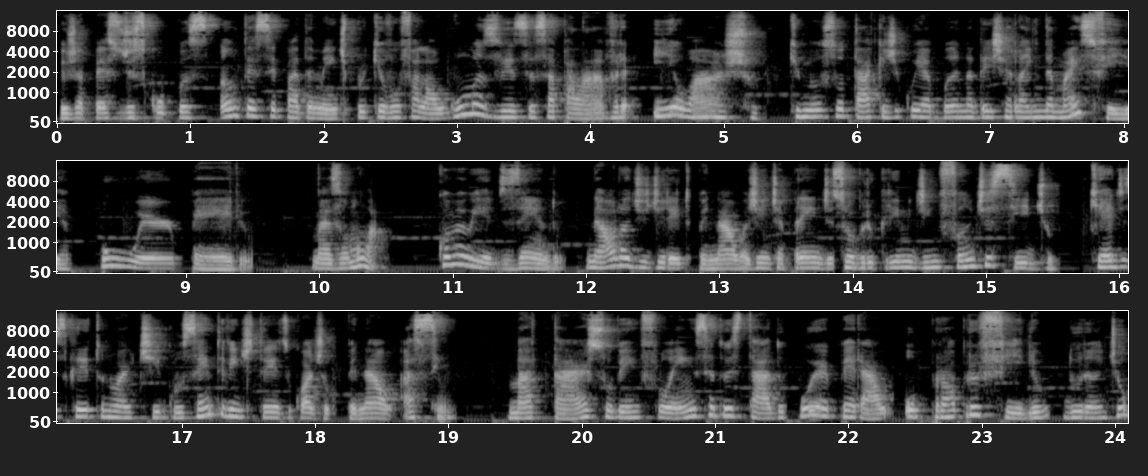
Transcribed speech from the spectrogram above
Eu já peço desculpas antecipadamente porque eu vou falar algumas vezes essa palavra e eu acho que o meu sotaque de cuiabana deixa ela ainda mais feia. Puerpério. Mas vamos lá. Como eu ia dizendo, na aula de direito penal a gente aprende sobre o crime de infanticídio, que é descrito no artigo 123 do Código Penal assim: matar sob a influência do estado puerperal o próprio filho durante o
